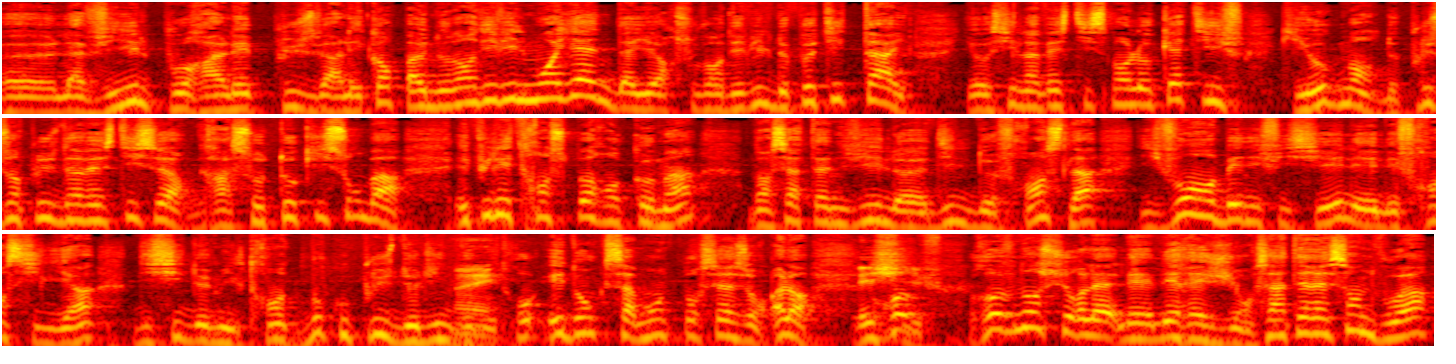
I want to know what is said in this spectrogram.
euh, la ville pour aller plus vers les campagnes, dans des villes moyennes d'ailleurs, souvent des villes de petite taille. Il y a aussi l'investissement locatif qui augmente, de plus en plus d'investisseurs grâce aux taux qui sont bas. Et puis les transports en commun, dans certaines villes euh, d'Île-de-France, là, ils vont en bénéficier, les, franciliens, d'ici 2030, beaucoup plus de lignes de métro. Et donc ça monte pour ces raisons. Alors, les chiffres. revenons sur les, régions. C'est intéressant de voir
